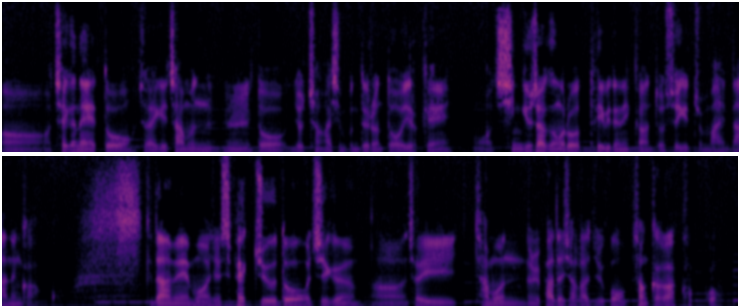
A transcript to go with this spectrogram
어, 최근에 또 저에게 자문을 또 요청하신 분들은 또 이렇게 뭐 신규 자금으로 투입이 되니까 또 수익이 좀 많이 나는 것 같고 그 다음에 뭐 지금 스펙주도 지금 어, 저희 자문을 받으셔가지고 성과가 컸고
